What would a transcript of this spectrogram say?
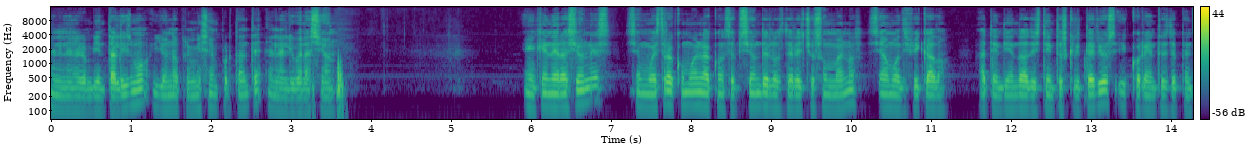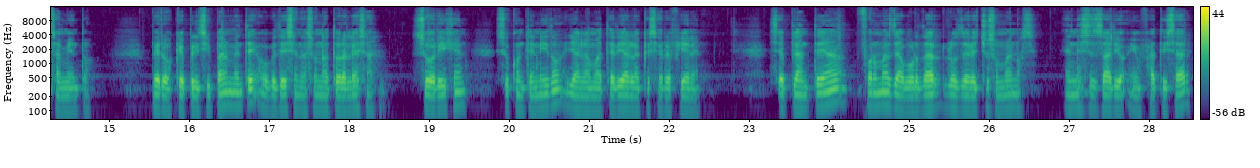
en el ambientalismo y una premisa importante en la liberación. En generaciones se muestra cómo la concepción de los derechos humanos se ha modificado, atendiendo a distintos criterios y corrientes de pensamiento, pero que principalmente obedecen a su naturaleza, su origen, su contenido y a la materia a la que se refieren. Se plantean formas de abordar los derechos humanos. Es necesario enfatizar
